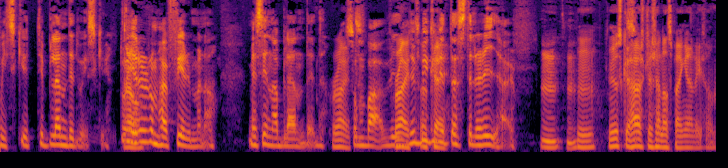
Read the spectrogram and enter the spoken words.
whisky till blended whisky. Då Ja. är det de här firmorna med sina blended. Right. Som bara, vi, Right, nu bygger okej. vi ett destilleri här. Mm, mm. Mm. Nu ska här ska tjänas pengar liksom.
